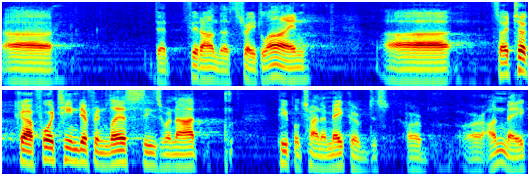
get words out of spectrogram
uh, that fit on the straight line. Uh, so I took uh, 14 different lists. These were not people trying to make or, or, or unmake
